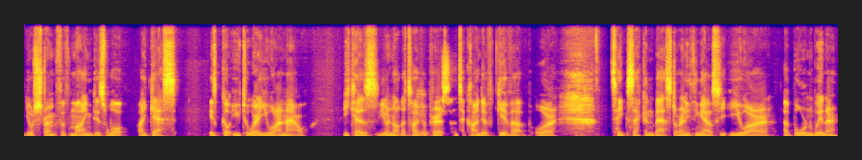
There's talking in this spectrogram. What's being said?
your strength of mind is what I guess is got you to where you are now, because you're not the type mm-hmm. of person to kind of give up or take second best or anything else. You are a born winner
